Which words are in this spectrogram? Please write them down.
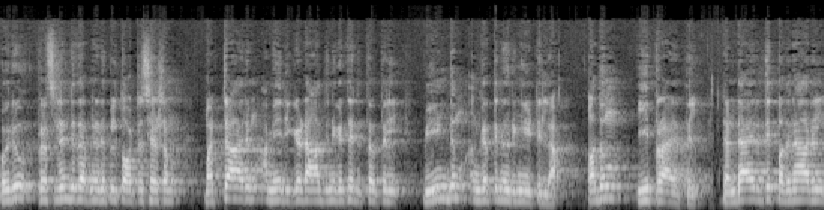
ഒരു പ്രസിഡന്റ് തെരഞ്ഞെടുപ്പിൽ തോറ്റ ശേഷം മറ്റാരും അമേരിക്കയുടെ ആധുനിക ചരിത്രത്തിൽ വീണ്ടും അംഗത്തിനൊരുങ്ങിയിട്ടില്ല. അതും ഈ പ്രായത്തിൽ. രണ്ടായിരത്തി പതിനാറിൽ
